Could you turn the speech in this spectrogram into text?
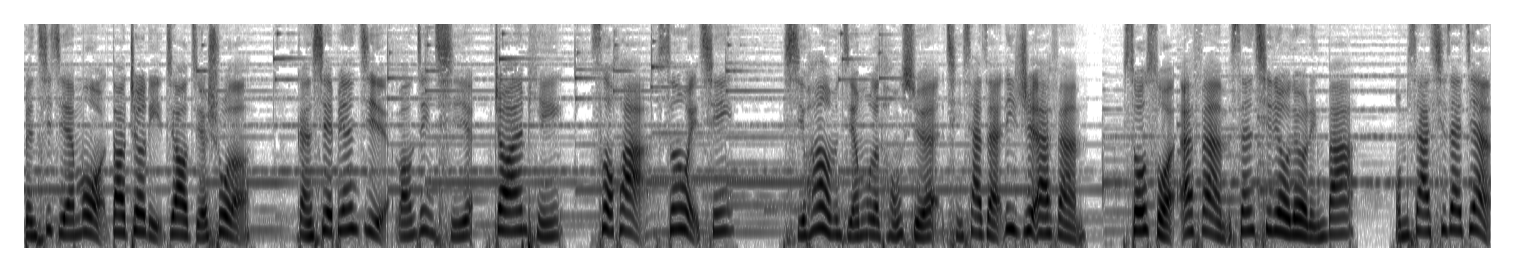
本期节目到这里就要结束了，感谢编辑王静琪、赵安平，策划孙伟清。 喜欢我们节目的同学，请下载荔枝 FM，搜索 FM 三七六六零八。我们下期再见。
